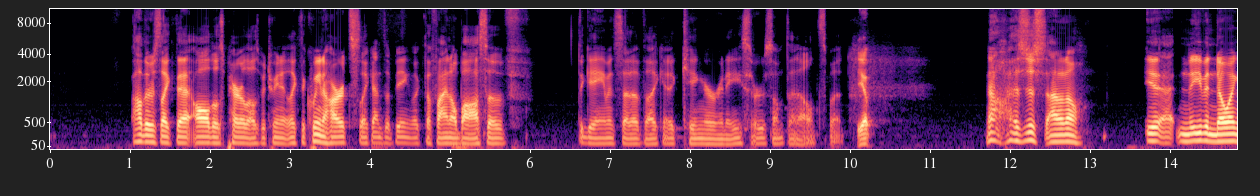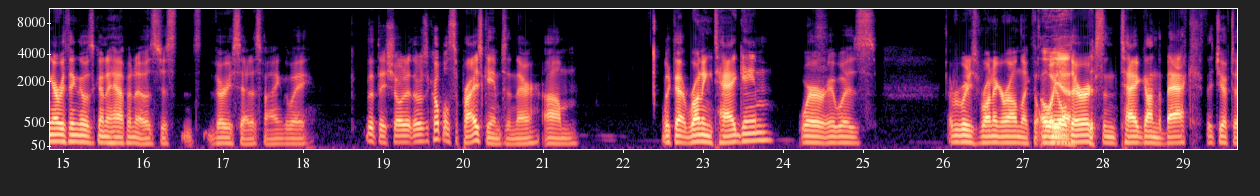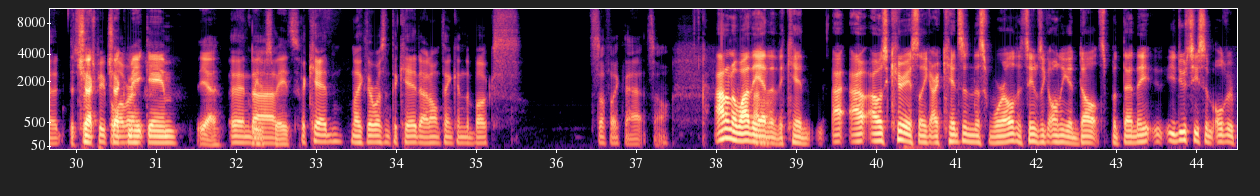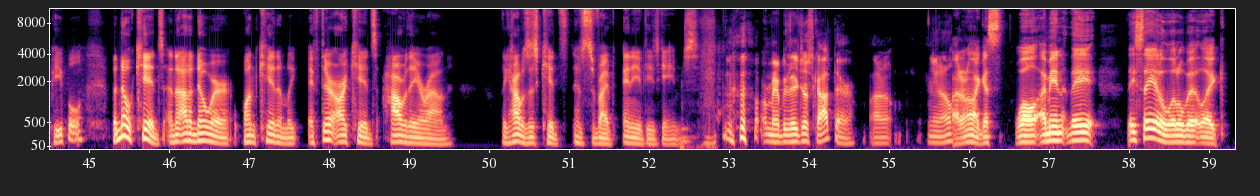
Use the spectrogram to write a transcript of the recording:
how there's like that all those parallels between it. Like the Queen of Hearts like ends up being like the final boss of the game instead of like a king or an ace or something else. But Yep. no, it's just I don't know. Yeah, even knowing everything that was going to happen, it was just very satisfying the way that they showed it. There was a couple of surprise games in there, um, like that running tag game where it was everybody's running around like the Oh, oil yeah. derricks and tag on the back that you have to The check people over. checkmate game. Yeah. and Queen of uh, the kid like there wasn't the kid i don't think in the books stuff like that so I don't know why they I don't added the kid. I, I I was curious, like, are kids in this world? It seems like only adults, but then they you do see some older people, but no kids. And out of nowhere, one kid. I'm like, if there are kids, how are they around? Like, how has this kid have survived any of these games? or maybe they just got there i don't you know I don't know. I guess. Well, I mean, they they say it a little bit like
